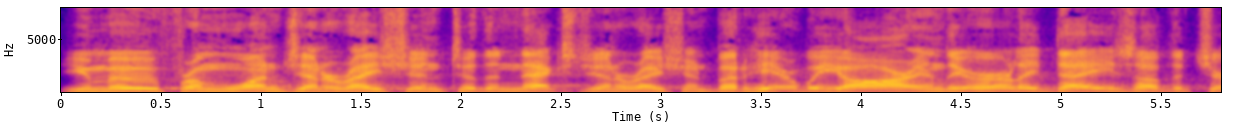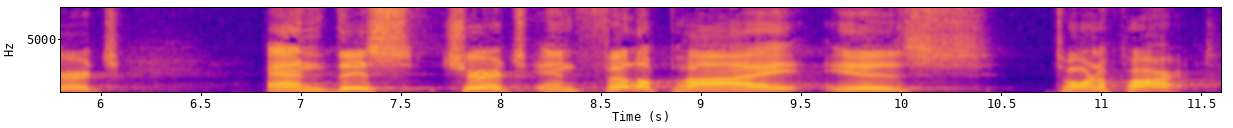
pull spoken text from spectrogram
you move from one generation to the next generation. But here we are in the early days of the church, and this church in Philippi is torn apart.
